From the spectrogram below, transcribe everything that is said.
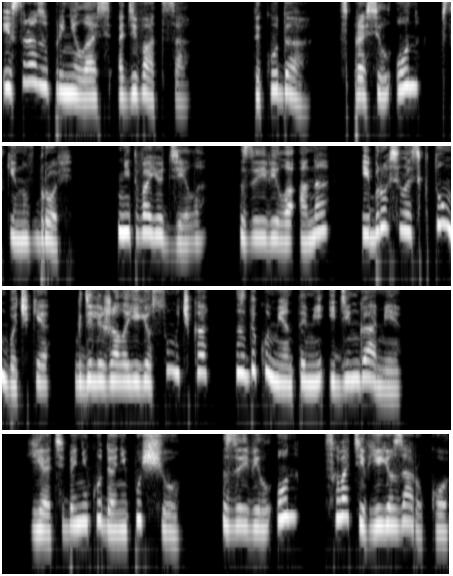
и сразу принялась одеваться. «Ты куда?» – спросил он, вскинув бровь. «Не твое дело», – заявила она и бросилась к тумбочке, где лежала ее сумочка с документами и деньгами. «Я тебя никуда не пущу», – заявил он, схватив ее за руку.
